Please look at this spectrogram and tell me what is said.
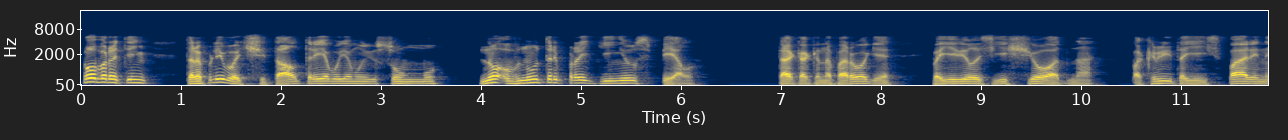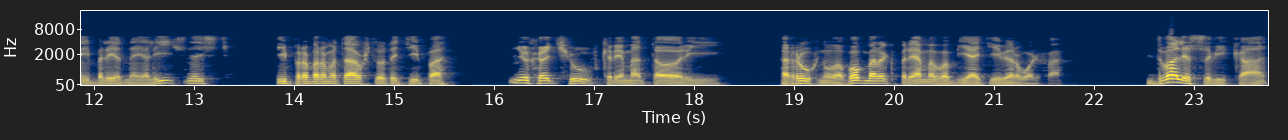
Оборотень торопливо отсчитал требуемую сумму, но внутрь пройти не успел, так как на пороге появилась еще одна — покрытая испаренной бледная личность и, пробормотав что-то типа «Не хочу в крематорий», рухнула в обморок прямо в объятия Вервольфа. Два лесовика,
